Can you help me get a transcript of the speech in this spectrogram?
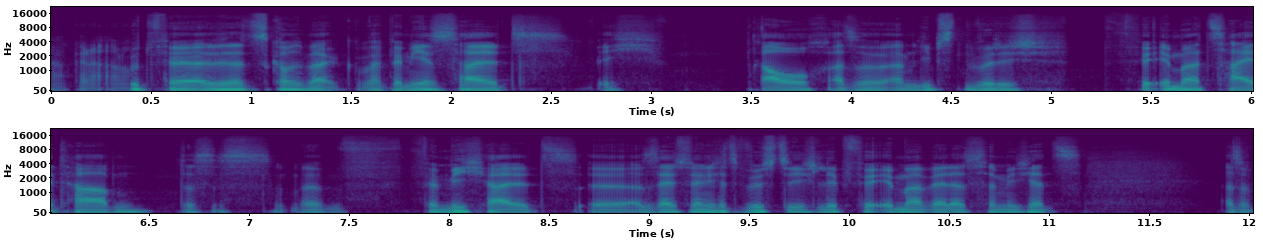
ja, keine Ahnung. Gut, für, also das kommt immer, bei mir ist es halt, ich brauche, also am liebsten würde ich für immer Zeit haben. Das ist äh, für mich halt, äh, also selbst wenn ich jetzt wüsste, ich lebe für immer, wäre das für mich jetzt, also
